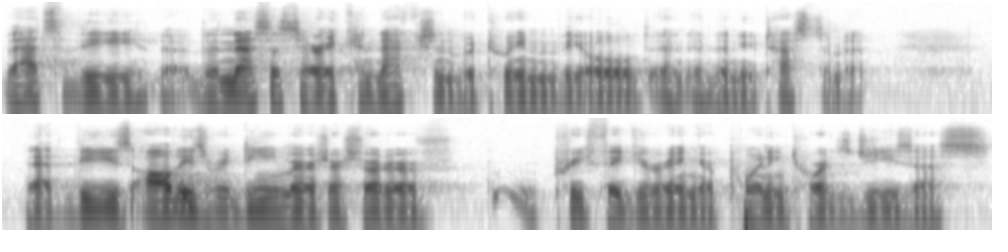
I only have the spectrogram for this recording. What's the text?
that's the, the, necessary connection between the Old and, and the New Testament. That these all these redeemers are sort of prefiguring or pointing towards Jesus,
